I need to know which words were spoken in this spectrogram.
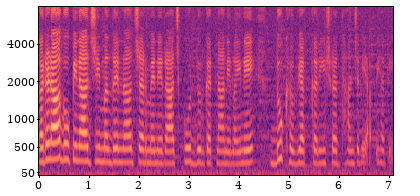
ગઢડા, ગોપીનાથજી મંદિરના ચેરમેને રાજકોટ દુર્ઘટનાને લઈને દુઃખ વ્યક્ત કરી શ્રદ્ધાંજલિ આપી હતી.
